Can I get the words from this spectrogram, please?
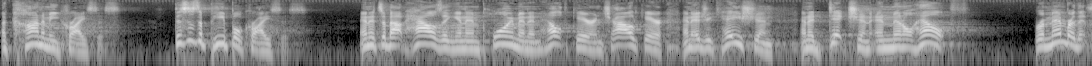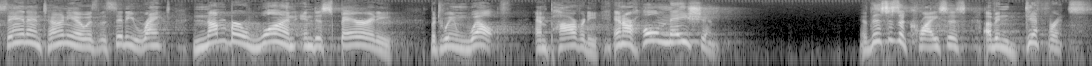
economy crisis, this is a people crisis. And it's about housing and employment and healthcare and childcare and education and addiction and mental health. Remember that San Antonio is the city ranked number one in disparity between wealth and poverty in our whole nation. Now, this is a crisis of indifference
